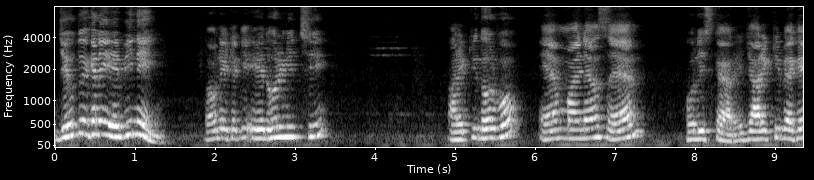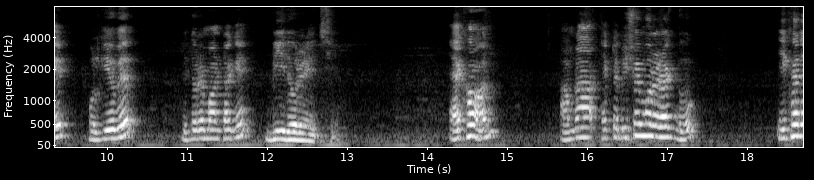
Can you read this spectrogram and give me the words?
যেহেতু এখানে এ বি নেই, তাহলে এটাকে এ ধরে নিচ্ছি। আরেকটি ধরবো M minus N whole square এই যে আরেকটি ব্র্যাকেট হোল কিউবের ভিতরের মানটাকে বি ধরে নিচ্ছি। এখন আমরা একটা বিষয় মনে রাখব, এখানে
